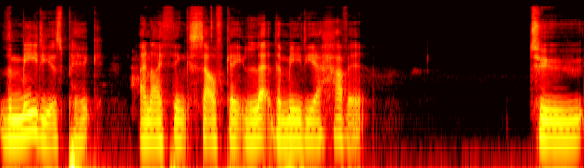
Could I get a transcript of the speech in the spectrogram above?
the media's pick, and I think Southgate let the media have it to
